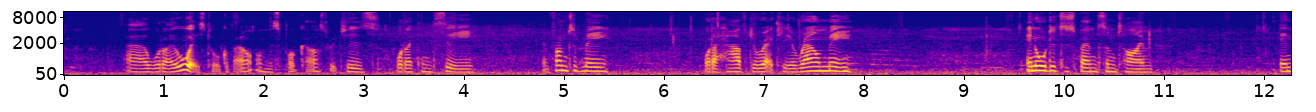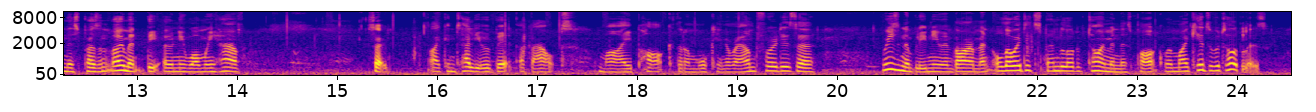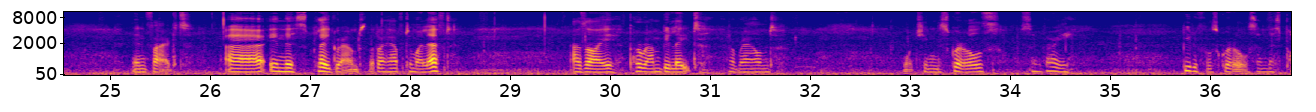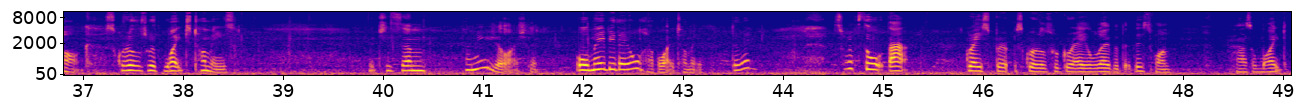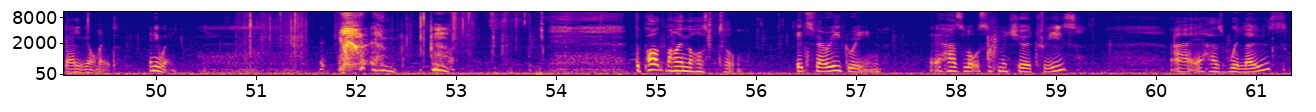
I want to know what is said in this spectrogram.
uh, what I always talk about on this podcast, which is what I can see in front of me, what I have directly around me, in order to spend some time in this present moment, the only one we have. So, I can tell you a bit about my park that I'm walking around, for it is a reasonably new environment, although I did spend a lot of time in this park when my kids were toddlers. In fact, uh, in this playground that I have to my left, as I perambulate around watching the squirrels. Some very beautiful squirrels in this park. Squirrels with white tummies, which is um, unusual actually. Or maybe they all have white tummies, do they? I sort of thought that grey spir- squirrels were grey all over, but this one has a white belly on it. Anyway. the park behind the hospital. It's very green. It has lots of mature trees uh, it has willows.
